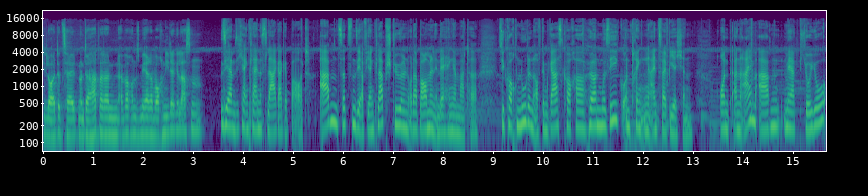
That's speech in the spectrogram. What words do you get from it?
die Leute zelten. Und da hat man dann einfach uns mehrere Wochen niedergelassen. Sie haben sich ein kleines Lager gebaut. Abends sitzen sie auf ihren Klappstühlen oder baumeln in der Hängematte. Sie kochen Nudeln auf dem Gaskocher, hören Musik und trinken ein, zwei Bierchen. Und an einem Abend merkt Jojo,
